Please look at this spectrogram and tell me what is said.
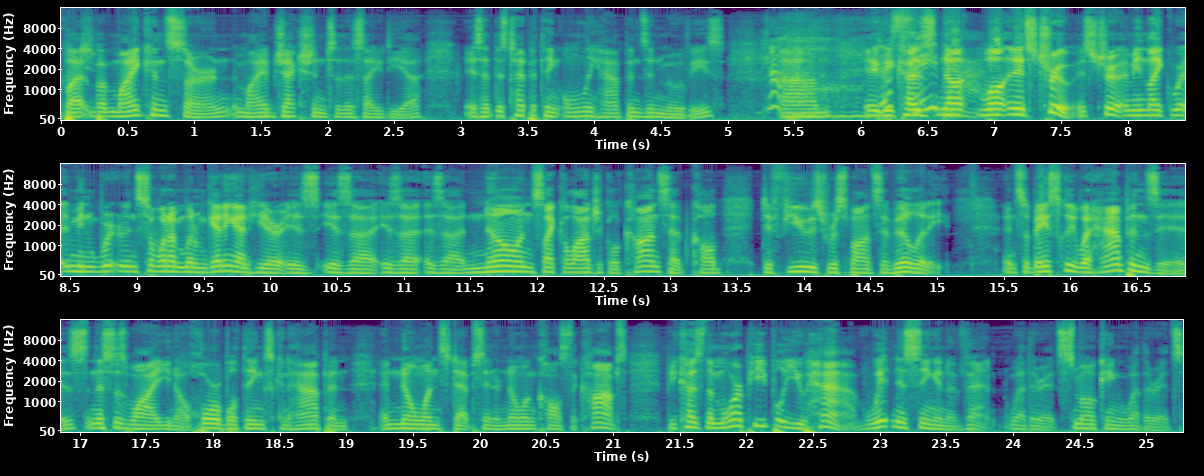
but but my concern, my objection to this idea is that this type of thing only happens in movies. um, it, because no, well, it's true, it's true. I mean, like, I mean, and so what I'm what I'm getting at here is is a is a is a known psychological concept called diffused responsibility. And so basically, what happens is, and this is why you know horrible things can happen, and no one steps in and no one calls the cops, because the more people you have witnessing an event, whether it's smoking, whether it's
